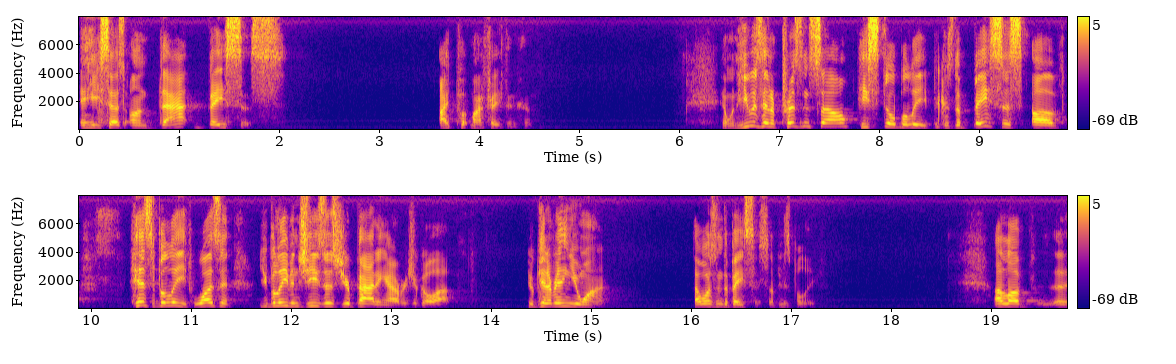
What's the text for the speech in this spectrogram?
And he says, on that basis, I put my faith in him. And when he was in a prison cell, he still believed because the basis of his belief wasn't you believe in Jesus, your batting average will go up. You'll get everything you want. That wasn't the basis of his belief. I love uh,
